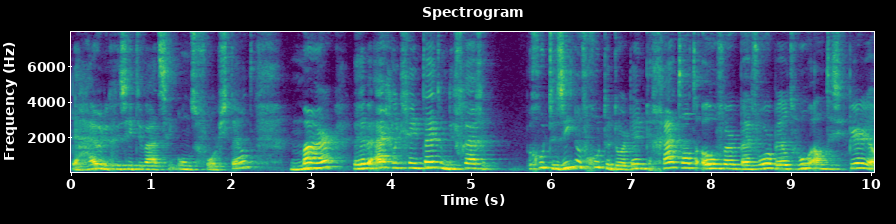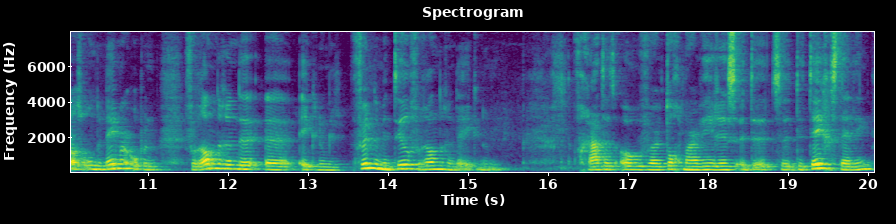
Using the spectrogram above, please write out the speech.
de huidige situatie ons voorstelt. Maar we hebben eigenlijk geen tijd om die vragen goed te zien of goed te doordenken. Gaat dat over bijvoorbeeld hoe anticipeer je als ondernemer op een veranderende uh, economie, fundamenteel veranderende economie? Of gaat het over toch maar weer eens de, de, de tegenstelling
